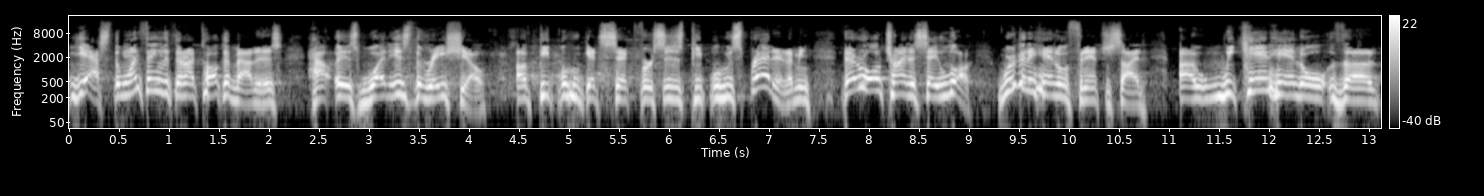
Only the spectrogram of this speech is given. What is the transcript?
yes, the one thing that they're not talking about is how is what is the ratio of people who get sick versus people who spread it. I mean, they're all trying to say, look, we're going to handle the financial side. Uh, we can't handle the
